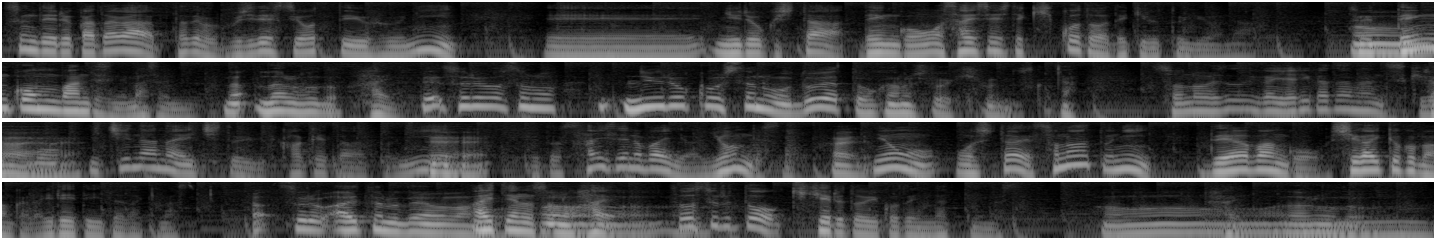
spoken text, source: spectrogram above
住んでいる方が例えば無事ですよっていうふうに、えー入力した伝言を再生して聞くことができるというような伝言版ですねまさに。ななるほど。はい。えそれはその入力をしたのをどうやって他の人が聞くんですか、そのがやり方なんですけれども、はいはい。171というかけた後に、ええ。っと再生の場合には4ですね。えはい、4を押して、その後に電話番号、市外局番から入れていただきます。あそれは相手の電話番号。相手のその、はい。そうすると聞けるということになっています。あーはい。なるほど。うん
